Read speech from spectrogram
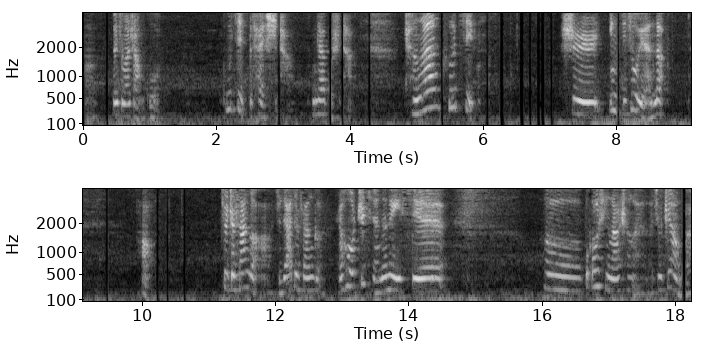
啊，没怎么涨过，估计不太是它，应该不是它。成安科技是应急救援的，好，就这三个啊，只加这三个，然后之前的那些。呃，不高兴拉上来了，就这样吧，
